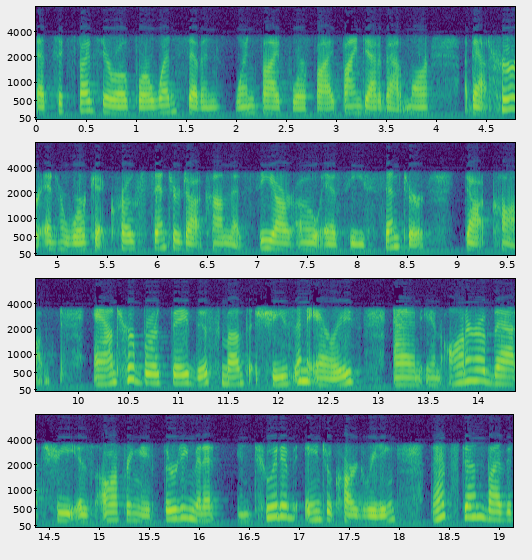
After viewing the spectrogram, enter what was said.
That's 650-417-1545. Find out about more about her and her work at crosecenter.com. That's C-R-O-S-E com. And her birthday this month, she's an Aries, and in honor of that, she is offering a 30-minute intuitive angel card reading. That's done by the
